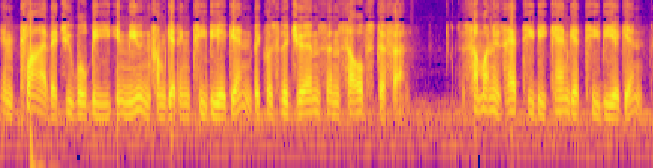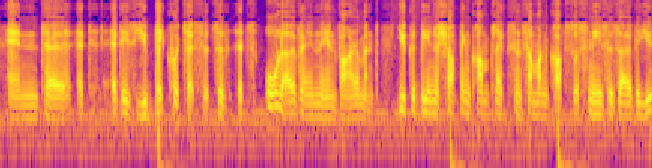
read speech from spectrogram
imply that you will be immune from getting TB again because the germs themselves differ. So someone who's had TB can get TB again. And uh, it, it is ubiquitous. It's, a, it's all over in the environment. You could be in a shopping complex and someone coughs or sneezes over you.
